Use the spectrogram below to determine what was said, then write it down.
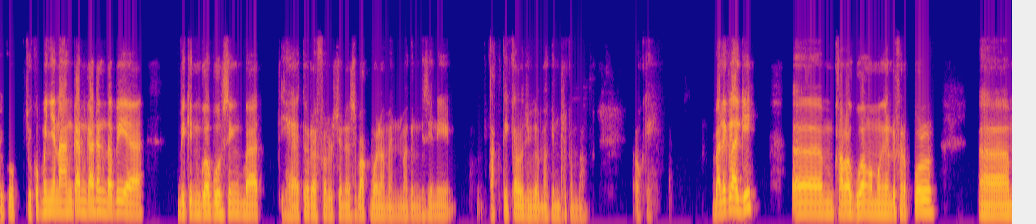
cukup cukup menyenangkan kadang tapi ya bikin gua pusing banget. Ya itu revolusioner sepak bola men. Makin ke sini taktikal juga makin berkembang. Oke. Okay. balik lagi. Um, kalau gua ngomongin Liverpool um,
